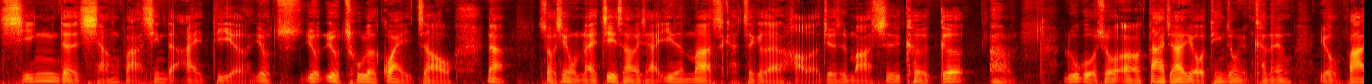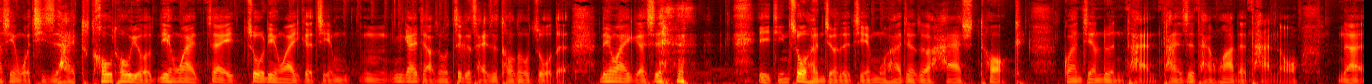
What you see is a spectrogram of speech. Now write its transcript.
新的想法，新的 idea，又又又出了怪招。那首先我们来介绍一下 Elon Musk 这个人好了，就是马斯克哥。嗯，如果说呃大家有听众可能有发现，我其实还偷偷有另外在做另外一个节目。嗯，应该讲说这个才是偷偷做的，另外一个是 已经做很久的节目，它叫做 Hash Talk 关键论坛，谈是谈话的谈哦。那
